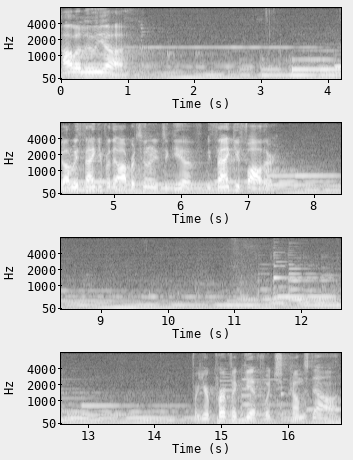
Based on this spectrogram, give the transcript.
Hallelujah. God, we thank you for the opportunity to give. We thank you, Father. For your perfect gift which comes down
